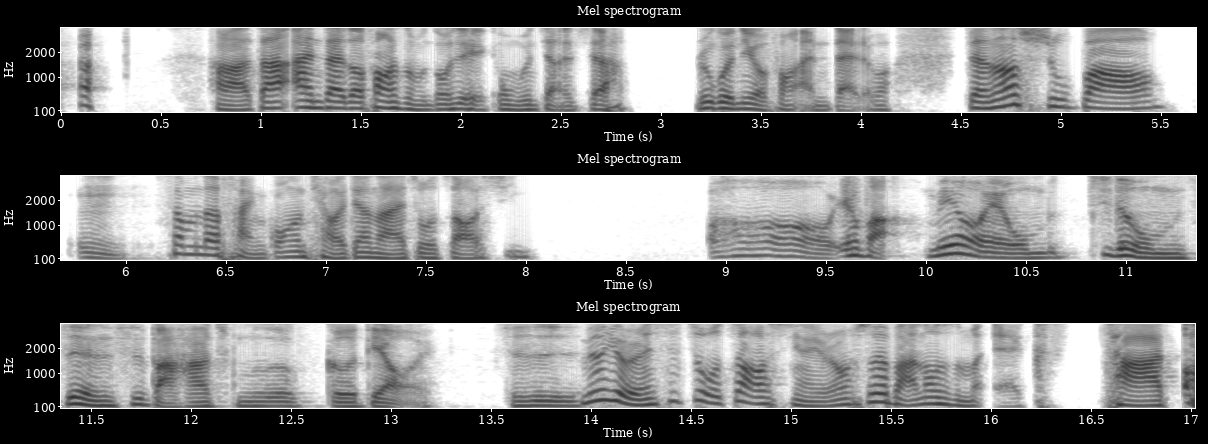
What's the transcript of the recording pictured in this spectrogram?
好了，大家暗袋都放什么东西？跟我们讲一下。如果你有放暗袋的话，讲到书包嗯，上面的反光条一定要拿来做造型。哦，要把没有哎、我们记得我们之前是把它全部都割掉哎、就是没有，有人是做造型啊，有人是会把它弄成什么 X 叉 D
